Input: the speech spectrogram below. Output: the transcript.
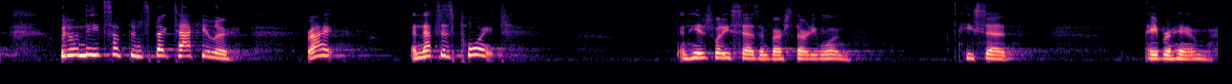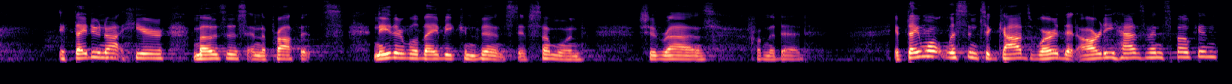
we don't need something spectacular, right? And that's his point. And here's what he says in verse 31. He said, Abraham, if they do not hear Moses and the prophets, neither will they be convinced if someone should rise from the dead. If they won't listen to God's word that already has been spoken,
